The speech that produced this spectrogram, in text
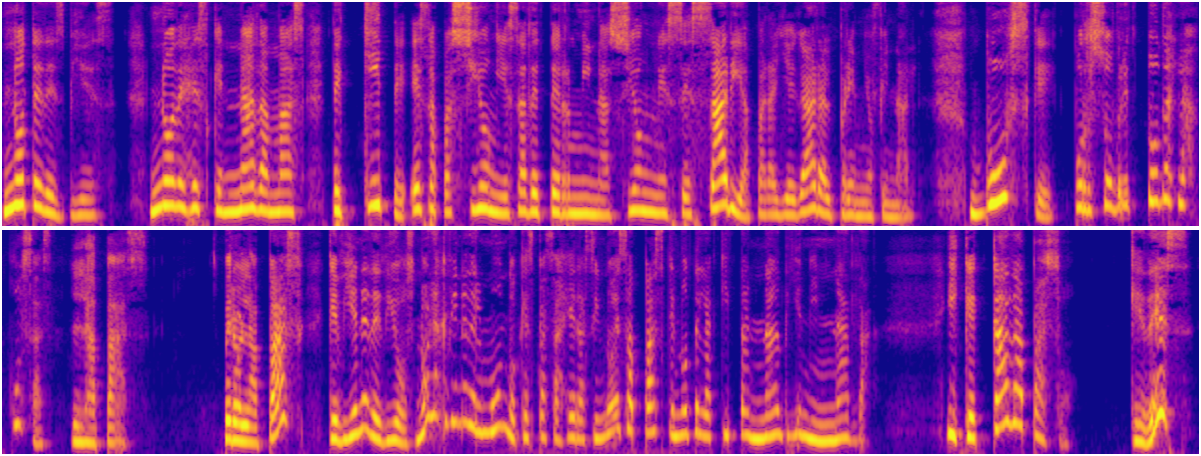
No te desvíes, no dejes que nada más te quite esa pasión y esa determinación necesaria para llegar al premio final. Busque por sobre todas las cosas la paz. Pero la paz que viene de Dios, no la que viene del mundo, que es pasajera, sino esa paz que no te la quita nadie ni nada. Y que cada paso que des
